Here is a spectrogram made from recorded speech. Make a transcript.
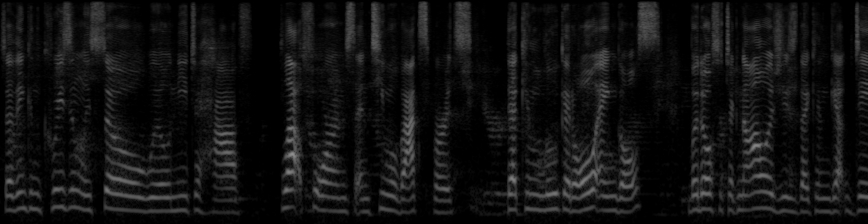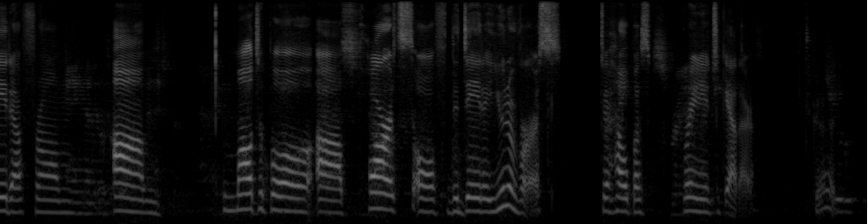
So I think increasingly so, we'll need to have platforms and team of experts that can look at all angles, but also technologies that can get data from um, multiple uh, parts of the data universe to help us bring it together. Good.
